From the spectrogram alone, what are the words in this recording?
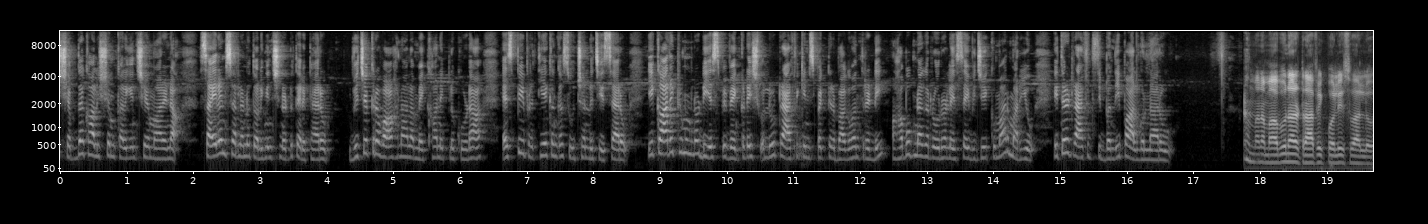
శబ్ద కాలుష్యం కలిగించే మారిన సైలెన్సర్లను తొలగించినట్టు తెలిపారు. ద్విచక్ర వాహనాల మెకానిక్లు కూడా ఎస్పీ ప్రత్యేకంగా సూచనలు చేశారు. ఈ కార్యక్రమంలో DSP Venkateswarlu traffic inspector Bhagavanth Reddy Mahabub Nagar rural SI Vijay Kumar మరియు ఇతర ట్రాఫిక్ సిబ్బంది పాల్గొన్నారు. మన మహబూబ్నగర్ ట్రాఫిక్ పోలీస్ వాళ్ళు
